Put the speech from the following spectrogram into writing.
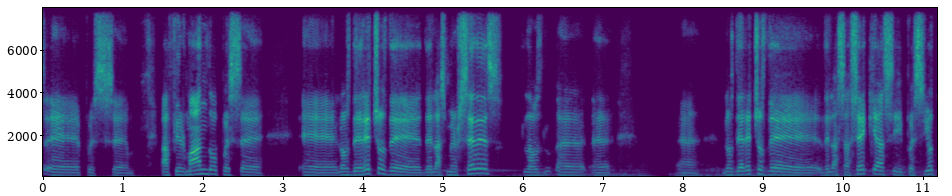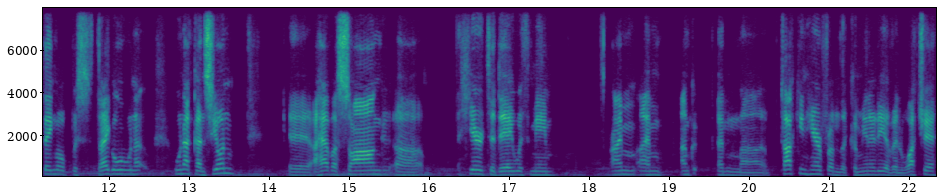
eh, pues eh, afirmando pues eh, eh, los derechos de, de, las Mercedes, los, eh, eh, eh, los derechos de, de, las acequias y pues yo tengo, pues traigo una, una canción. I have a song uh, here today with me. I'm, I'm, I'm, I'm uh, talking here from the community of El Huache,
